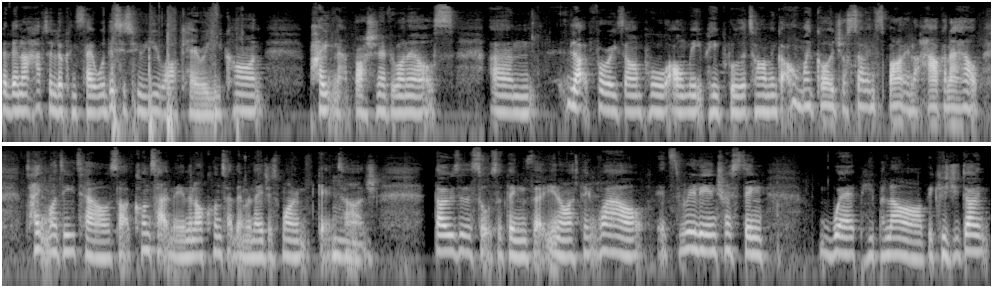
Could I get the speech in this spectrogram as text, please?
but then I have to look and say, well, this is who you are, Kerry. You can't paint that brush on everyone else. Um, like, for example, I'll meet people all the time and go, oh my God, you're so inspiring. Like, how can I help? Take my details, like, contact me. And then I'll contact them and they just won't get in touch. Those are the sorts of things that, you know, I think, wow, it's really interesting where people are because you don't,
